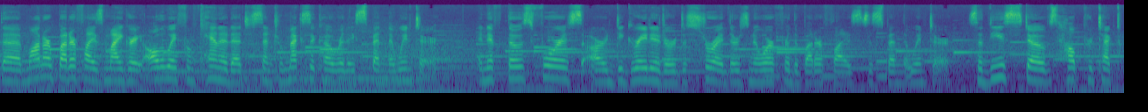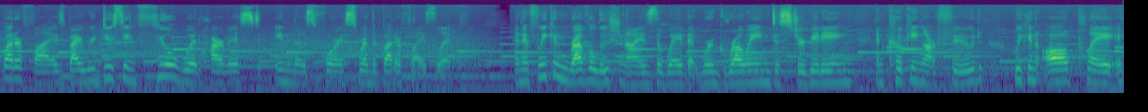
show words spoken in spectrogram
The monarch butterflies migrate all the way from Canada to central Mexico where they spend the winter. And if those forests are degraded or destroyed, there's nowhere for the butterflies to spend the winter. So these stoves help protect butterflies by reducing fuel wood harvest in those forests where the butterflies live. And if we can revolutionize the way that we're growing, distributing, and cooking our food, we can all play a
